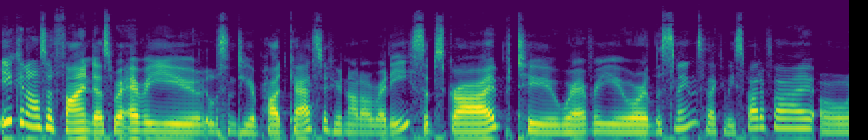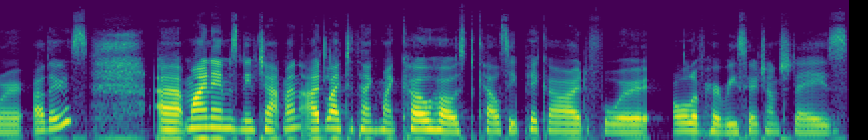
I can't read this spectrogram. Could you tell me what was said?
You can also find us wherever you listen to your podcast if you're not already. Subscribe to wherever you are listening. So that can be Spotify or others. Uh, my name is Neve Chapman. I'd like to thank my co host, Kelsey Pickard, for all of her research on today's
